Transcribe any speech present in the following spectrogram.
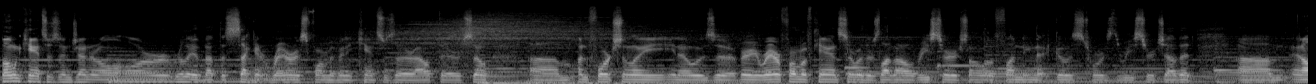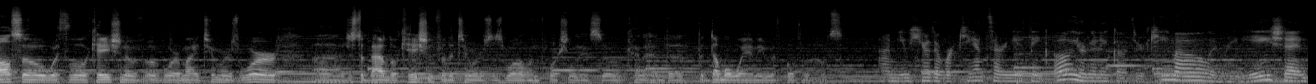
Bone cancers in general are really about the second rarest form of any cancers that are out there. So, um, unfortunately, you know, it was a very rare form of cancer where there's a lot of research, a lot of funding that goes towards the research of it. Um, and also with the location of, of where my tumors were, uh, just a bad location for the tumors as well, unfortunately. So, kind of had the, the double whammy with both of those. Um, you hear the word cancer and you think, oh, you're going to go through chemo and radiation.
